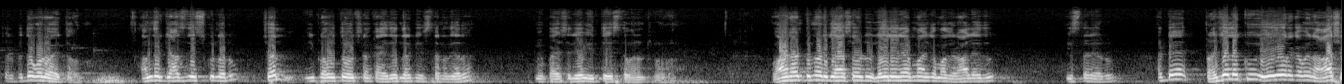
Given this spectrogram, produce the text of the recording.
చాలా పెద్ద గొడవ అవుతా ఉంది. అందరు గ్యాస్ తీసుకున్నారు. చల్ ఈ ప్రభుత్వం వచ్చినాక ఐదు వందలకి ఇస్తున్నది కదా. మేము పైసలు ఏమి ఇంత ఇస్తామని అంటున్నారు వాడు అంటున్నాడు గ్యాస్ వాడు లేలేమ్మా ఇంకా మాకు రాలేదు. ఇస్తలేరు. అంటే ప్రజలకు ఏదో రకమైన ఆశ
